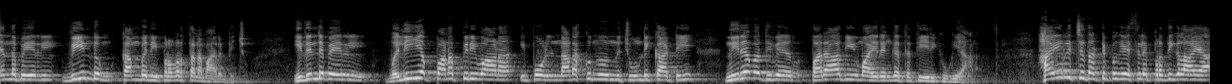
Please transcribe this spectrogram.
എന്ന പേരിൽ വീണ്ടും കമ്പനി പ്രവർത്തനം ആരംഭിച്ചു. ഇതിന്റെ പേരിൽ വലിയ പണപ്പിരിവാണ് ഇപ്പോൾ നടക്കുന്നതെന്ന് ചൂണ്ടിക്കാട്ടി നിരവധി പേർ പരാതിയുമായി രംഗത്തെത്തിയിരിക്കുകയാണ്. ഹൈറിച്ച് തട്ടിപ്പ് കേസിലെ പ്രതികളായ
